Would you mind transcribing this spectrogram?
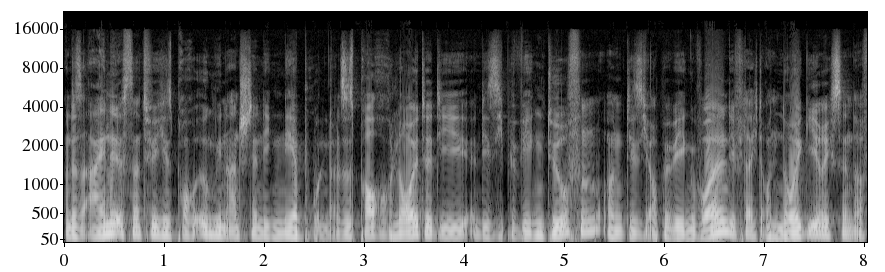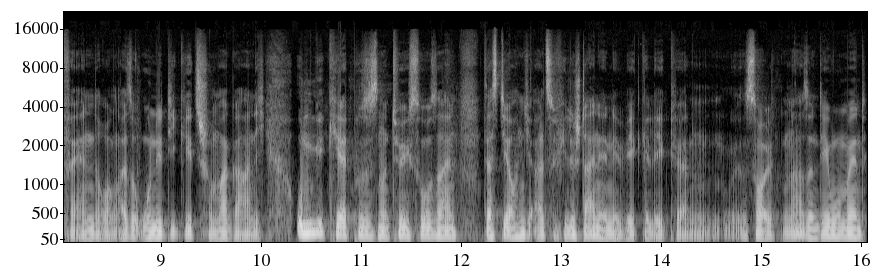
Und das eine ist natürlich, es braucht irgendwie einen anständigen Nährboden. Also es braucht auch Leute, die, die sich bewegen dürfen und die sich auch bewegen wollen, die vielleicht auch neugierig sind auf Veränderungen. Also ohne die geht es schon mal gar nicht. Umgekehrt muss es natürlich so sein, dass dir auch nicht allzu viele Steine in den Weg gelegt werden sollten. Also in dem Moment,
